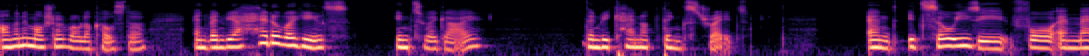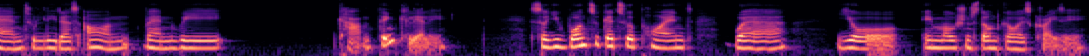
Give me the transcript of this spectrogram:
on an emotional roller coaster and when we are head over heels into a guy, then we cannot think straight. And it's so easy for a man to lead us on when we can't think clearly. So you want to get to a point where your emotions don't go as crazy,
